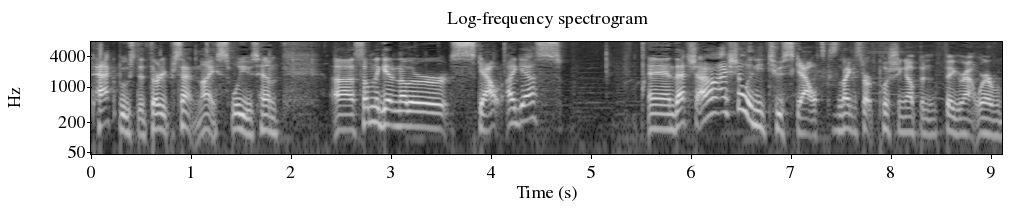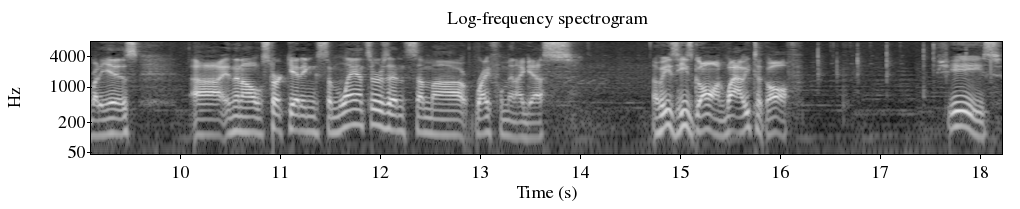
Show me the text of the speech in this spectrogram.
attack boosted 30%. Nice. We'll use him. Uh, so I'm going to get another scout, I guess. And that sh I, I should only need two scouts because then I can start pushing up and figure out where everybody is. Uh, and then I'll start getting some Lancers and some uh, Riflemen, I guess. Oh, he's, he's gone. Wow, he took off. Jeez.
